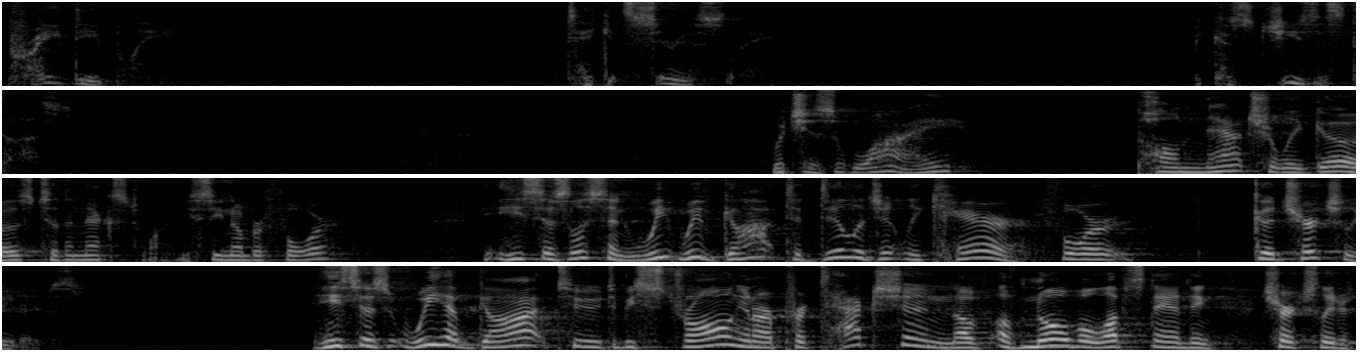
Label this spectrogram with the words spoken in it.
Pray deeply. Take it seriously because Jesus does. Which is why Paul naturally goes to the next one. You see number four? He says, listen, we, we've got to diligently care for good church leaders. He says, we have got to, to be strong in our protection of, of noble, upstanding church leaders.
